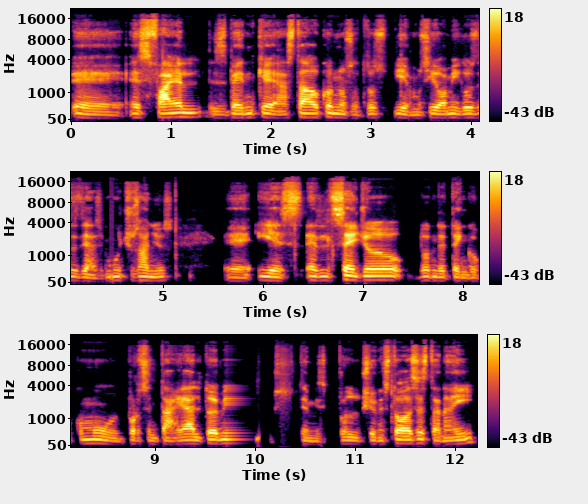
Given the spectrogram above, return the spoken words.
eh, es File, es Ben, que ha estado con nosotros y hemos sido amigos desde hace muchos años. eh, y es el sello donde tengo como un porcentaje alto de, mis de mis producciones, todas están ahí.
